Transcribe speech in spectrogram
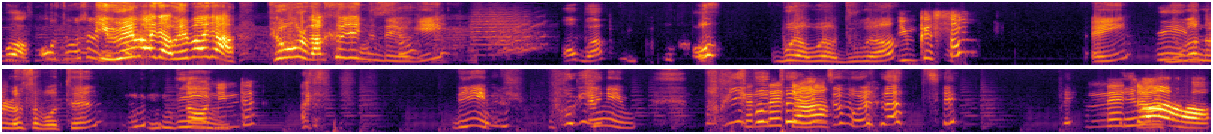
뭐야? 어, 살다가- 잠시만요. 이왜 맞아? 왜 맞아? 병으로 막혀져 있는데 왔어? 여기? 어 뭐야? 뭐야 뭐야 누구야? 님 깼어? 에잉? 님. 누가 눌렀어 버튼? 님, 나 아닌데? 님, 거기 님. 끝내자. 줄 몰랐지. 끝내자. 님아.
